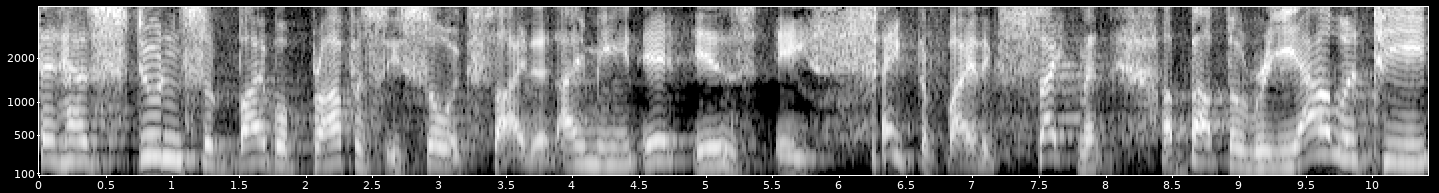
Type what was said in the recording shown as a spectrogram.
that has students of Bible prophecy so excited. I mean, it is a sanctified excitement about the reality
